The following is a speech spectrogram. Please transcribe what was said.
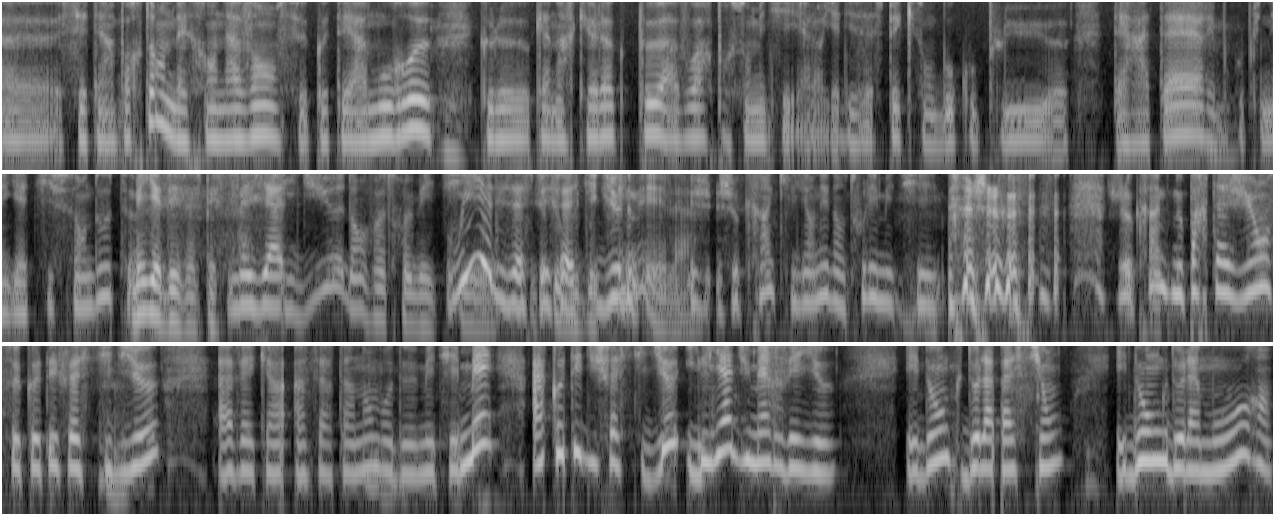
Euh, c'était important de mettre en avant ce côté amoureux que le qu'un archéologue peut avoir pour son métier. Alors il y a des aspects qui sont beaucoup plus euh, terre à terre et beaucoup plus négatifs sans doute. Mais il y a des aspects fastidieux dans votre métier. Oui, il y a des aspects fastidieux. Je, crains qu'il y en ait dans tous les métiers. je, je, crains que nous partagions ce côté fastidieux avec un, un certain nombre de métiers. Mais à côté du fastidieux, il y a du merveilleux et donc de la passion, et donc de l'amour,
